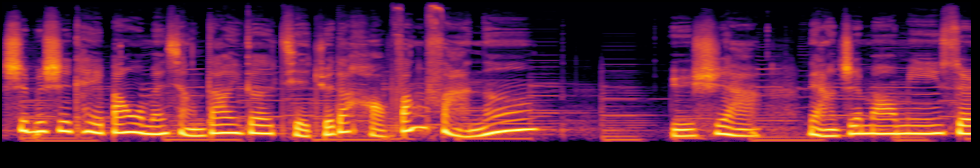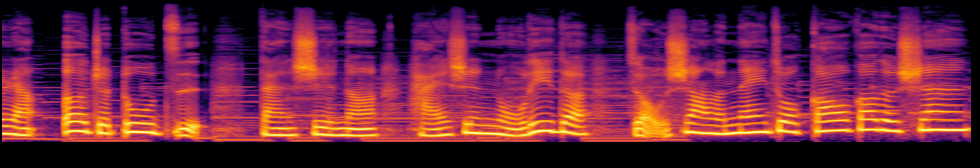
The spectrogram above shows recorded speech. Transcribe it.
是不是可以帮我们想到一个解决的好方法呢？于是啊，两只猫咪虽然饿着肚子。但是呢，还是努力的走上了那座高高的山，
